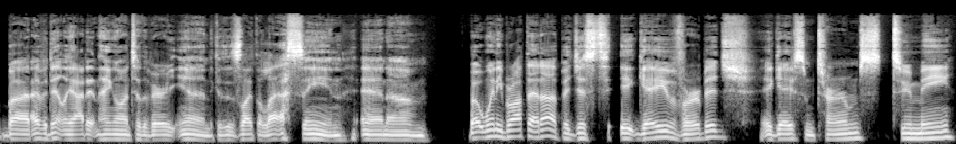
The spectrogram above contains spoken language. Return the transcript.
but evidently I didn't hang on to the very end because it's like the last scene. And um, but when he brought that up, it just it gave verbiage, it gave some terms to me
